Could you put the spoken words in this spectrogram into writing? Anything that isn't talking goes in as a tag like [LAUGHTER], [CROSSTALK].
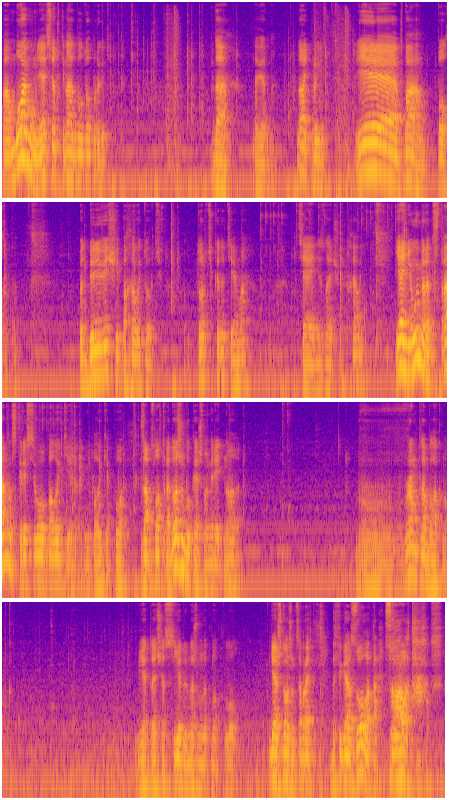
По-моему, мне все-таки надо было то прыгать. Да, наверное. Давайте прыгнем. Еее, бам, пол хп. Подбери вещи и похавай тортик. Тортик это тема. Хотя я не знаю, что тут хавать. Я не умер, это странно, скорее всего, по логике, не по логике, а по замыслу автора должен был, конечно, умереть, но... Там была кнопка. Я-то сейчас съеду и нажму на кнопку, лол. Я же должен собрать дофига золота. Золото!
